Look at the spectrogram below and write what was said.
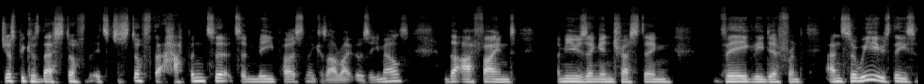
Just because they're stuff, it's just stuff that happened to, to me personally, because I write those emails that I find amusing, interesting, vaguely different. And so we use these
